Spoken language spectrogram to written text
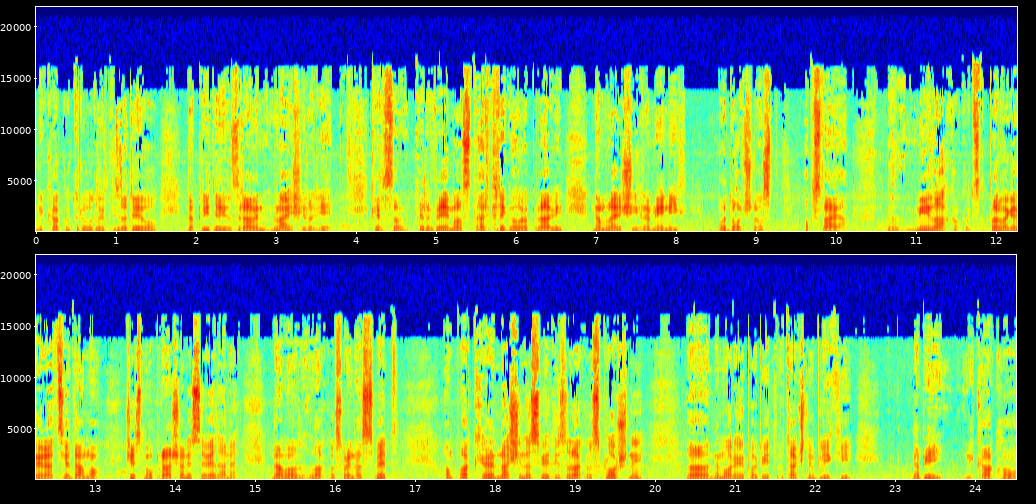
nekako trudil in prizadeval, da pridejo zraven mlajši ljudje, ker, so, ker vemo, star pregovor pravi, na mlajših ramenih bodočnost obstaja. Mi lahko kot prva generacija damo, če smo vprašani, seveda, ne, damo lahko svoj nasvet, ampak eh, naši nasveti so lahko splošni, eh, ne morejo pa biti v takšni obliki, da bi nekako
